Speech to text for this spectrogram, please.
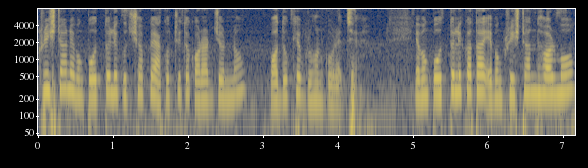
খ্রিস্টান এবং পৌত্তলিক উৎসবকে একত্রিত করার জন্য পদক্ষেপ গ্রহণ করেছে। এবং পৌত্তলিকতা এবং খ্রিস্টান ধর্ম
